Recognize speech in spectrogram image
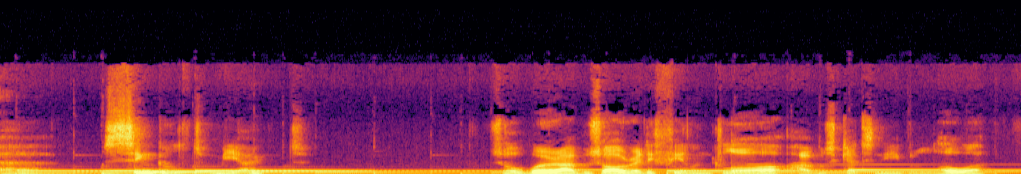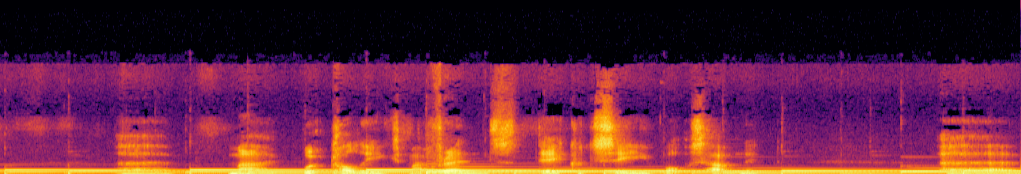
uh, singled me out. So where I was already feeling low, I was getting even lower. Uh, my work colleagues, my friends, they could see what was happening. Um,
